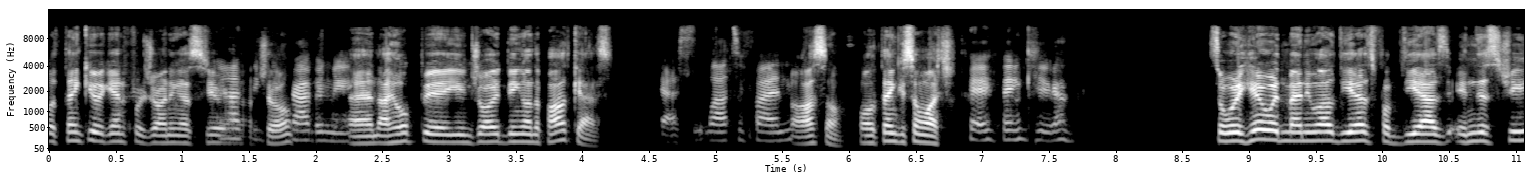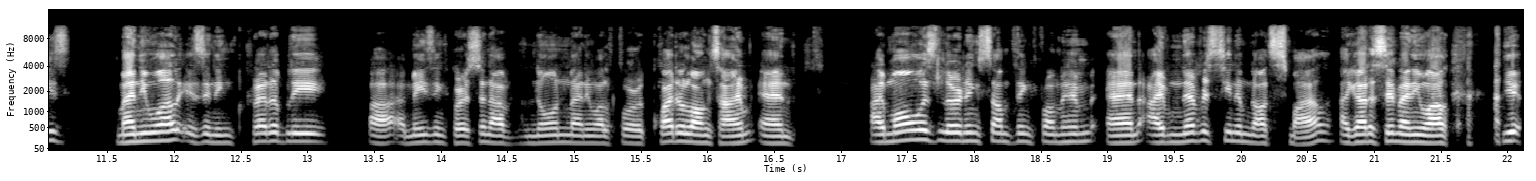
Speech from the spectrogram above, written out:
well, thank you again for joining us here Yeah, on the show, for having me. and I hope uh, you enjoyed being on the podcast. Yes, lots of fun. Awesome. Well, thank you so much. Okay, thank you. So we're here with Manuel Diaz from Diaz Industries. Manuel is an incredibly uh, amazing person. I've known Manuel for quite a long time, and I'm always learning something from him. And I've never seen him not smile. I gotta say, Manuel, yeah,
